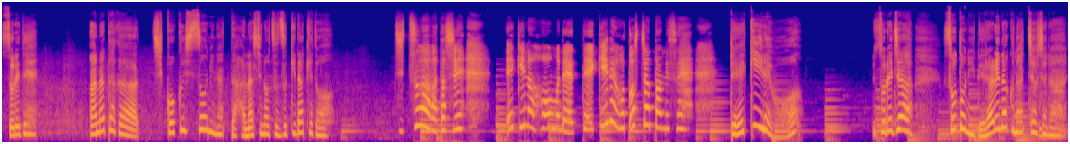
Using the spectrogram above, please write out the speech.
それであなたが遅刻しそうになった話の続きだけど実は私駅のホームで定期入れ落としちゃったんです。定期入れを？それじゃあ外に出られなくなっちゃうじゃない。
